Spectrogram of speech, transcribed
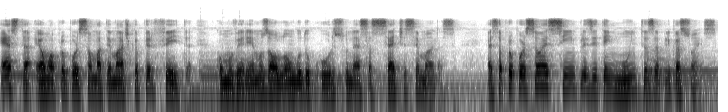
Esta é uma proporção matemática perfeita, como veremos ao longo do curso nessas sete semanas. Essa proporção é simples e tem muitas aplicações.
